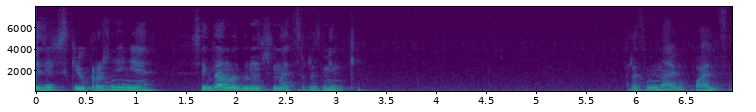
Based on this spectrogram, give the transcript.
физические упражнения всегда надо начинать с разминки. Разминаю пальцы.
